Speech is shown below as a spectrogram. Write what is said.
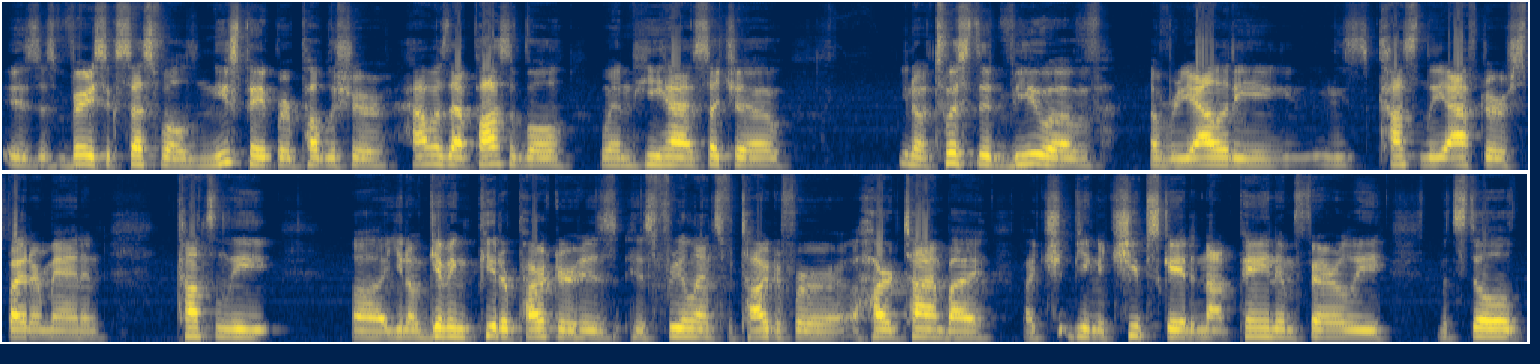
is a very successful newspaper publisher. How is that possible when he has such a you know twisted view of of reality? He's constantly after spider-man and constantly uh, you know, giving Peter Parker his his freelance photographer a hard time by by ch- being a cheapskate and not paying him fairly, but still,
